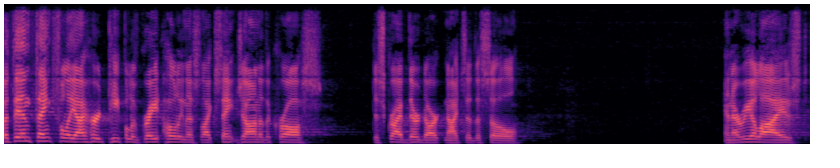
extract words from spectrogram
But then, thankfully, I heard people of great holiness like St. John of the Cross describe their dark nights of the soul. And I realized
